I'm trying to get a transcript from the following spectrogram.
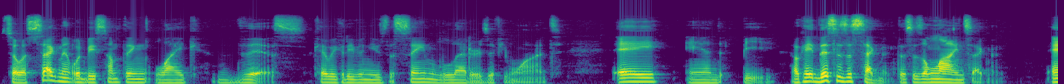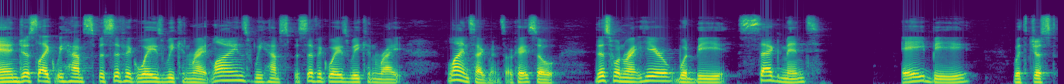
So a segment would be something like this. Okay, we could even use the same letters if you want. A, and B. Okay, this is a segment. This is a line segment. And just like we have specific ways we can write lines, we have specific ways we can write line segments. Okay, so this one right here would be segment AB with just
